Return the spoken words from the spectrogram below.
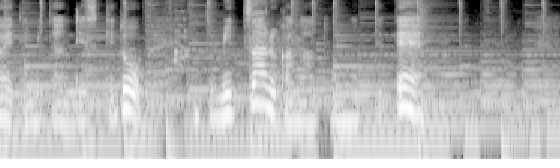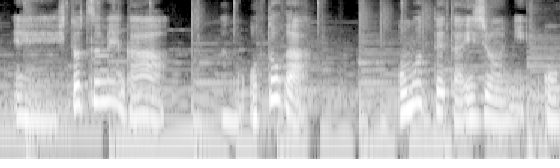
えてみたんですけど、えっと、3つあるかなと思ってて、えー、1つ目があの音が思ってた以上に大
